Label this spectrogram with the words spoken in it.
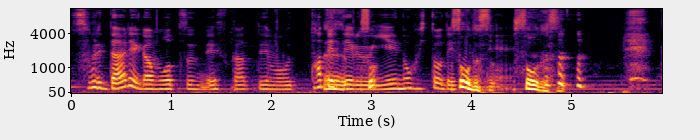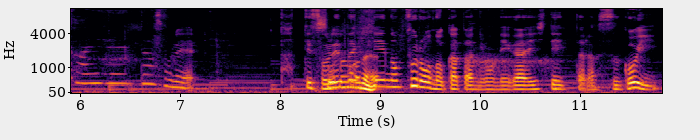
それ誰が持つんですかってでも建ててる家の人ですよそうですね、そうです。大変だそれだってそれだけのプロの方にお願いしていったらすごい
